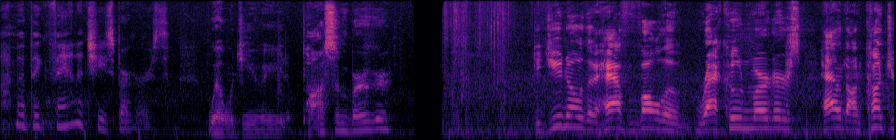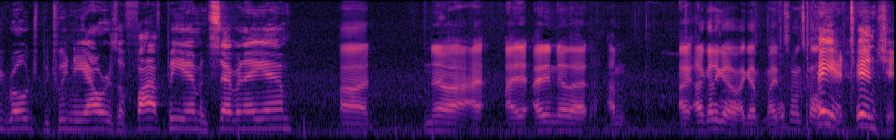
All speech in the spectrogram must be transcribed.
I'm a big fan of cheeseburgers. Well, would you eat a possum burger? Did you know that half of all the raccoon murders happened on country roads between the hours of 5 p.m. and 7 a.m.? Uh, no, I, I, I didn't know that. I'm, I, I gotta go. I got my someone's calling. Pay me. attention.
